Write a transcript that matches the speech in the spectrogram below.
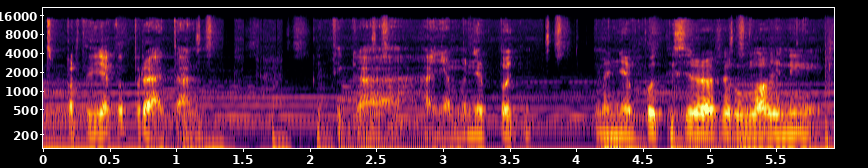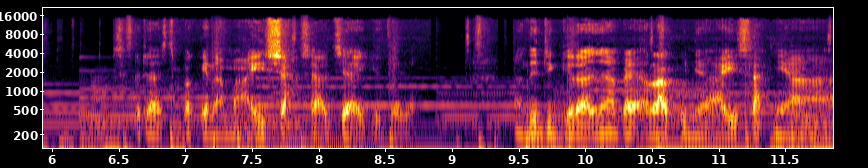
sepertinya keberatan ketika hanya menyebut menyebut istri Rasulullah ini sekedar sebagai nama Aisyah saja gitu loh nanti dikiranya kayak lagunya Aisyahnya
